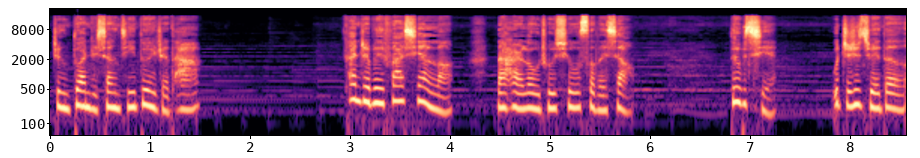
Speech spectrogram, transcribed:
正端着相机对着他。看着被发现了，男孩露出羞涩的笑。对不起，我只是觉得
